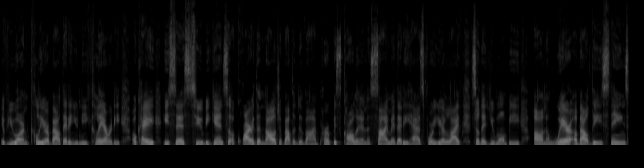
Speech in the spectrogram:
if you are unclear about that and you need clarity. Okay? He says to begin to acquire the knowledge about the divine purpose, calling, and assignment that He has for your life so that you won't be unaware about these things.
